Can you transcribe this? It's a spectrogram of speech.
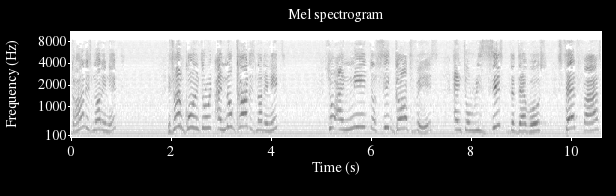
God is not in it. If I'm going through it, I know God is not in it. So I need to see God's face and to resist the devils steadfast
